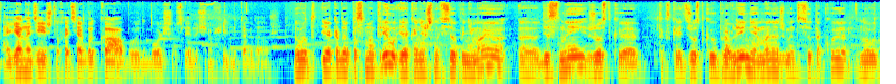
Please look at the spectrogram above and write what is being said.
А я надеюсь, что хотя бы К будет больше в следующем фильме тогда уж. Ну вот я когда посмотрел, я, конечно, все понимаю. Э, Дисней, жесткое, так сказать, жесткое управление, менеджмент, все такое. Но вот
